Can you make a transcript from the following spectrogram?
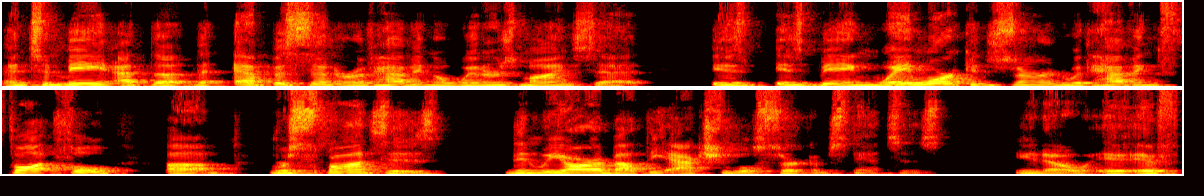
And to me, at the, the epicenter of having a winner's mindset is, is being way more concerned with having thoughtful uh, responses than we are about the actual circumstances. You know, if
